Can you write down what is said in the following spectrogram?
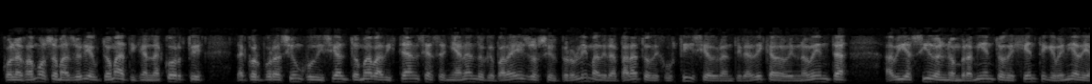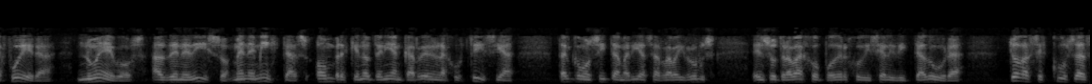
con la famosa mayoría automática en la Corte, la Corporación Judicial tomaba distancia señalando que para ellos el problema del aparato de justicia durante la década del 90 había sido el nombramiento de gente que venía de afuera, nuevos, advenedizos, menemistas, hombres que no tenían carrera en la justicia, tal como cita María Sarrabay Ruz en su trabajo Poder Judicial y Dictadura, todas excusas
